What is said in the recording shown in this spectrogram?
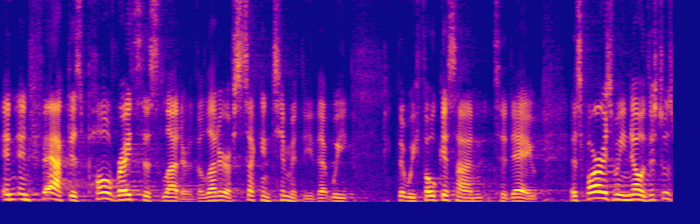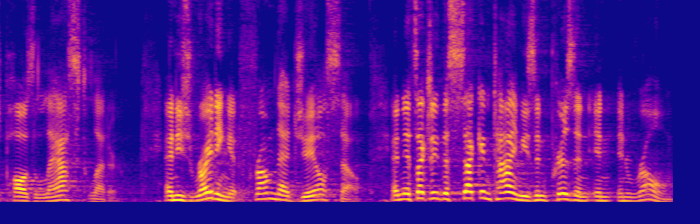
And in fact, as Paul writes this letter, the letter of Second Timothy that we that we focus on today, as far as we know, this was Paul's last letter. And he's writing it from that jail cell. And it's actually the second time he's in prison in, in Rome.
